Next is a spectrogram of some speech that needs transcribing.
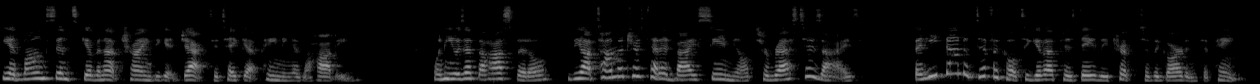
He had long since given up trying to get Jack to take up painting as a hobby. When he was at the hospital, the optometrist had advised Samuel to rest his eyes but he found it difficult to give up his daily trip to the garden to paint.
